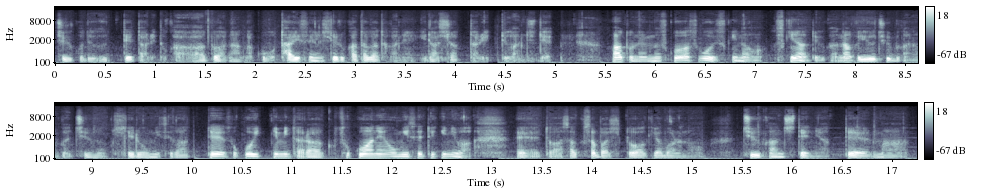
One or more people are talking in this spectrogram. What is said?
中古で売ってたりとかあとはなんかこう対戦してる方々がねいらっしゃったりって感じで。あとね息子がすごい好きな好きなというかなんか YouTube かなんか注目してるお店があってそこ行ってみたらそこはねお店的には、えっ、ー、と浅草橋と秋葉原の中間地点にあってまあ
